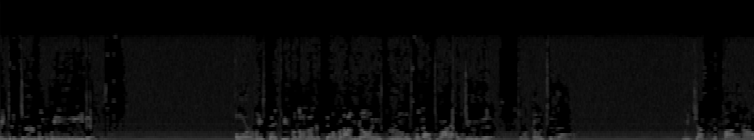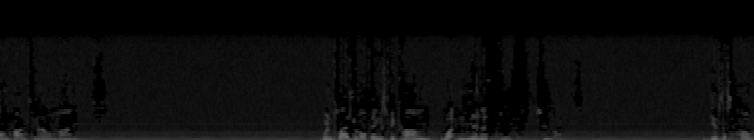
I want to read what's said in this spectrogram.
we deserve it, we need it. Or we say, people don't understand what I'm going through, and so that's why I do this. So we'll go to that we justify in our own hearts and our own minds. When pleasurable things become what ministers to us, gives us hope,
